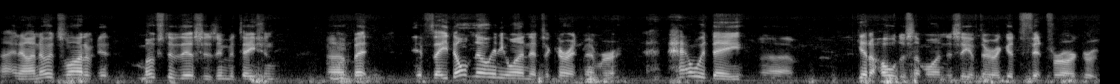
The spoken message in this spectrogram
I know, I know it's a lot of it, most of this is invitation, uh, mm-hmm. but if they don't know anyone that's a current member, how would they um, get a hold of someone to see if they're a good fit for our group?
